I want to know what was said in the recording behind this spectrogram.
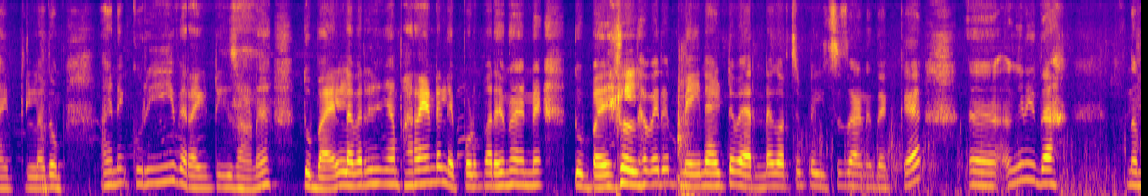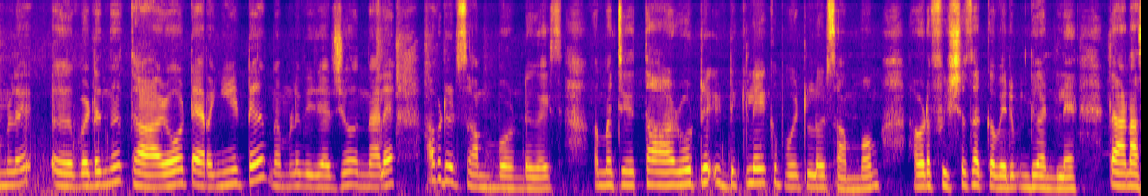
ആയിട്ടുള്ളതും അങ്ങനെ കുറേ വെറൈറ്റീസാണ് ദുബായിലുള്ളവർ ഞാൻ പറയണ്ടല്ലോ. എപ്പോഴും പറയുന്നത് തന്നെ ദുബായിലുള്ളവർ മെയിനായിട്ട് വരേണ്ട കുറച്ച് പ്ലേസസ് ആണ് ഇതൊക്കെ. അങ്ങനെ ഇതാ. നമ്മൾ ഇവിടുന്ന് താഴോട്ട് ഇറങ്ങിയിട്ട് നമ്മൾ വിചാരിച്ചു എന്നാൽ അവിടെ ഒരു സംഭവം ഉണ്ട് ഗൈസ് മറ്റേ താഴോട്ട് ഇടുക്കിലേക്ക് പോയിട്ടുള്ള ഒരു സംഭവം. അവിടെ ഫിഷസ് ഒക്കെ വരും. ഇത് കണ്ടില്ലേ? ഇതാണ് ആ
